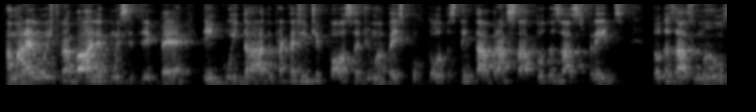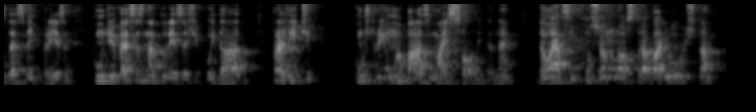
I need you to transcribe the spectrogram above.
a Amarelo hoje trabalha com esse tripé em cuidado para que a gente possa, de uma vez por todas, tentar abraçar todas as frentes, todas as mãos dessa empresa, com diversas naturezas de cuidado, para a gente construir uma base mais sólida, né? Então, é assim que funciona o nosso trabalho hoje, tá?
